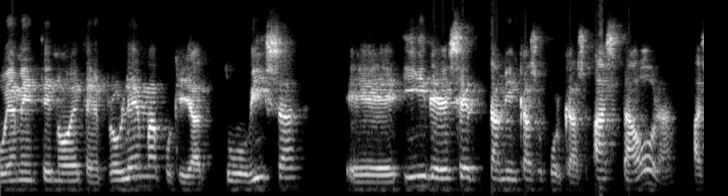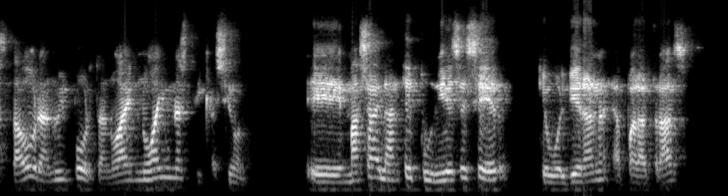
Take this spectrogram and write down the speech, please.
obviamente no debe tener problema porque ya tuvo visa eh, y debe ser también caso por caso. Hasta ahora, hasta ahora no importa, no hay, no hay una explicación. Eh, más adelante pudiese ser que volvieran para atrás.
